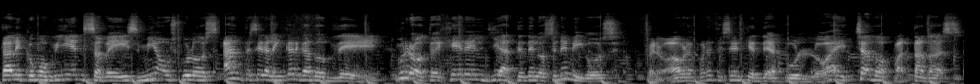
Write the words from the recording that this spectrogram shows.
Tal y como bien sabéis, Miaúsculos antes era el encargado de proteger el yate de los enemigos, pero ahora parece ser que Deadpool lo ha echado a patadas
